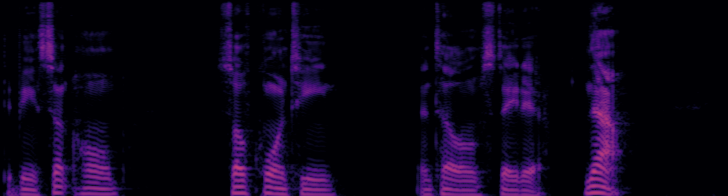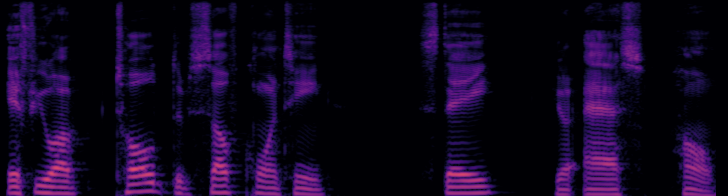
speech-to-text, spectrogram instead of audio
they're being sent home, self quarantine, and tell them stay there. Now, if you are told to self quarantine, stay your ass home.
